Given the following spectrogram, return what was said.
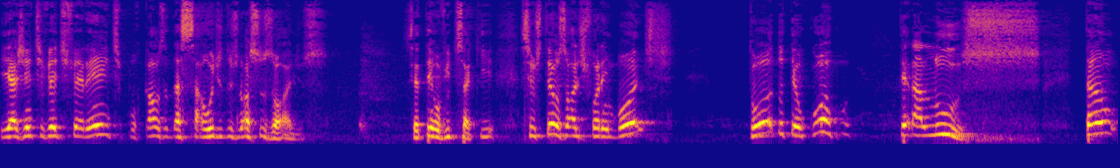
E a gente vê diferente por causa da saúde dos nossos olhos. Você tem ouvido isso aqui? Se os teus olhos forem bons, todo o teu corpo terá luz. Então,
